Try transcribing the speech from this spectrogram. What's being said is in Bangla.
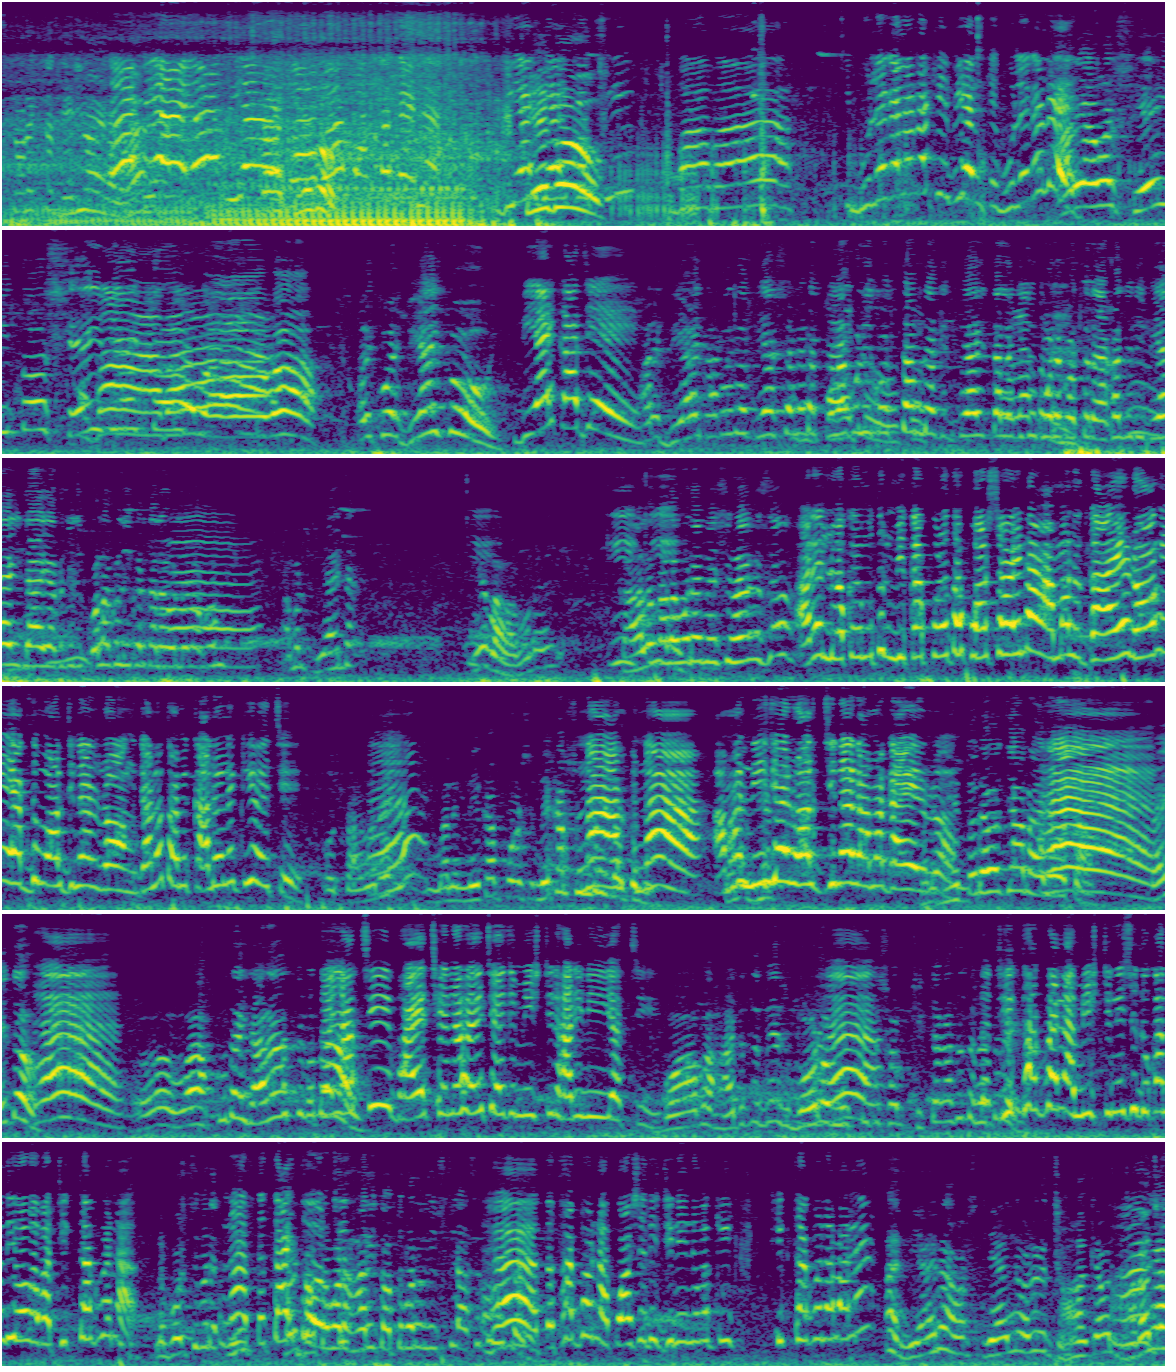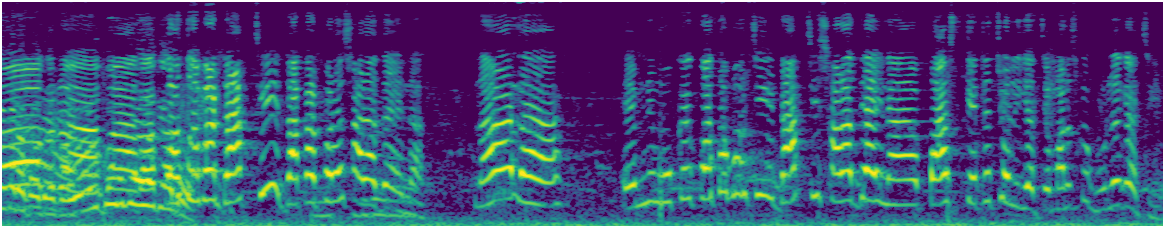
স্টার্ট হয়ে বিয়াই, ও বিয়াই, তা, কে গো? বাবা, পাত্তা দেয় না। বিয়াই, কে বিয়াই গো? করছি। বাবা, কি ভুলে গেলে নাকি বিয়ানকে? ভুলে গেলে? আরে আমার সেই তো সেই বাবা। বাবা আরে কই বিয়াই কই বিয়াই কাজে। আরে বিয়াই থাকলে না বিয়ার সঙ্গে একটা কোলাকুলি করতাম না বিয়াই তাহলে কিছু মনে করতে না এখন যদি বিয়াই যায় এখন যদি কোলাকুলি করে তাহলে অন্যরকম আমার বিয়াইটা এ বাবা মনে হয় কালো কালো মনে বেশি হয়ে গেছে? আরে লোকের মতন মেকআপ করে তো ফর্সা হয় না আমার গায়ের রং একদম অরিজিনাল রং। জানো তো আমি কালো হলে কি হয়েছে? ও তার মানে হ্যাঁ? মানে মেকআপ মেকআপ না না আমার মানে নিজের অরিজিনাল আমার গায়ের রং। ভেতরে হচ্ছে বাইরে হ্যাঁ তাই তো? হ্যাঁ। ও বাহ কোথায়? জানা হচ্ছে কোথায়? কোথায় যাচ্ছি? ভাইয়ের ছেলে হয়েছে এই যে মিষ্টির হাড়ি নিয়ে যাচ্ছি। বাবা হাটে তো বেশ বড়। মিষ্টি সব ঠিকঠাক আছে তো ঠিক থাকবে না মিষ্টি নিচে দোকান দিব বাবা ঠিক থাকবে না। না বলছি না, তাই তো, যত বড় হাড়ি তত বড় মিষ্টি আছে হ্যাঁ তো থাকব না। দিয়ে জিনিস নেব কি ঠিক থাকবে না মানে? কতবার ডাকছি ডাকার পরে সাড়া দেয় না। না না এমনি মুখে কথা বলছি ডাকছি সাড়া দেয় না পাস কেটে চলে যাচ্ছে মানুষকে ভুলে গেছে।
